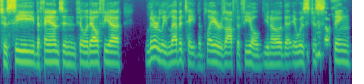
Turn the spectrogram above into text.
to see the fans in Philadelphia literally levitate the players off the field. You know that it was just something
